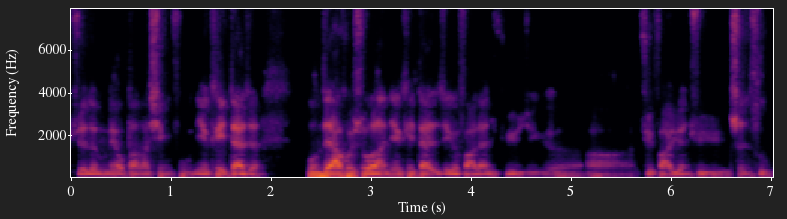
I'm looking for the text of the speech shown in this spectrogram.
觉得没有办法幸福，你也可以带着。我们等下会说了，你也可以带着这个罚单去这个啊、呃，去法院去申诉。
